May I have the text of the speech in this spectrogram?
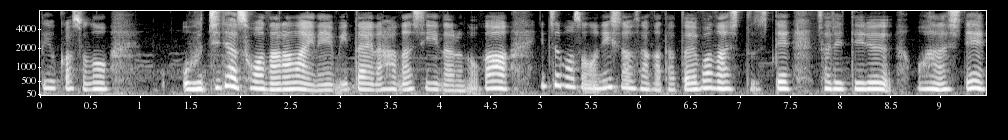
ていうかその、お家ではそうはならないね、みたいな話になるのが、いつもその西野さんが例え話としてされてるお話で、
